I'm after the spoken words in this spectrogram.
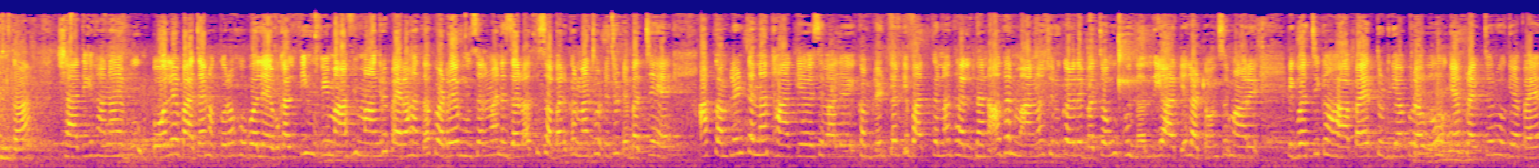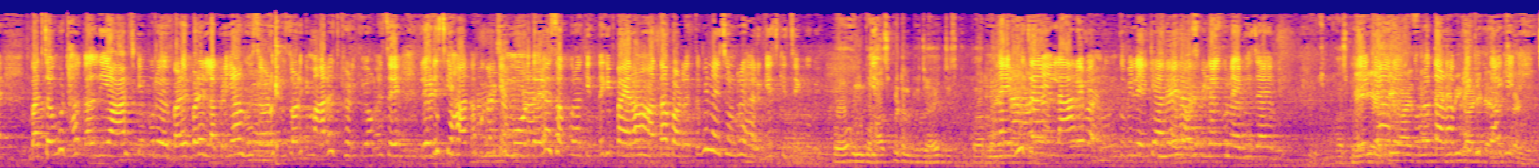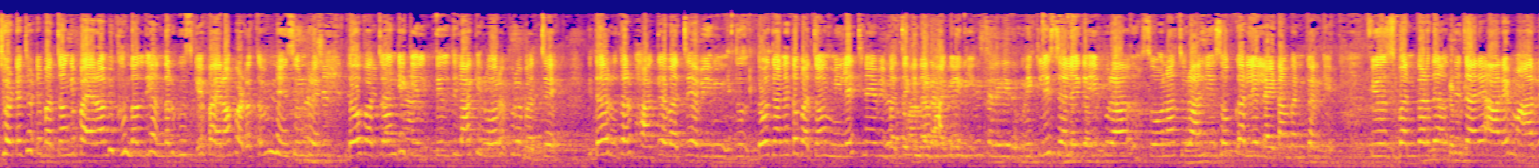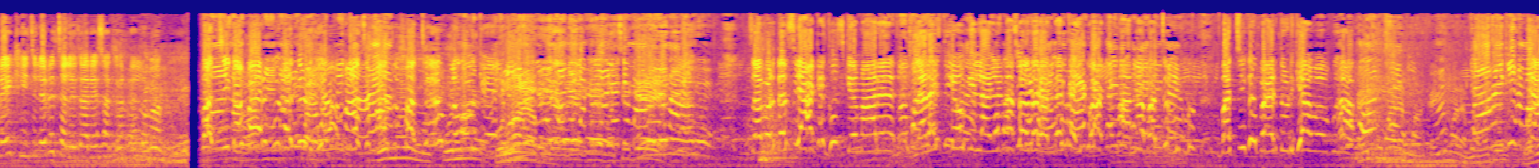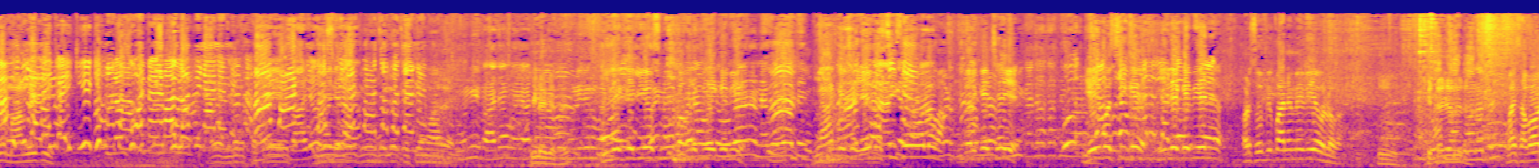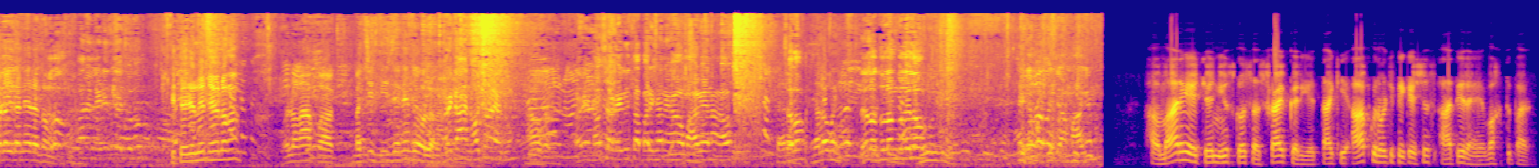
इनका शादी खाना है बोले बाजा नको रखो बोले गलती हुई माफ़ी मांग रहे पैर हाथा पड़ रहे मुसलमान है जरा तो सबर करना छोटे छोटे बच्चे हैं। आप कंप्लेंट करना था कि वैसे वाले कंप्लेंट करके बात करना था धनाधन मारना शुरू कर दे बच्चों को खुंदल दिया आके लटौन से मारे। एक बच्चे का हाथ पैर टूट गया पूरा वो हो गया फ्रैक्चर हो गया पैर। बच्चों को ढकल दिया आँच के पूरे बड़े बड़े लकड़ियाँ घुसड़ घुसड़ के मारे खिड़कियों में से। लेडीज़ के हाथ पकड़ के मोड़ दे रहे सब पूरा कितने की पैरा हाथा पड़ रहे तो भी नहीं सुन रहे हरगिज किसी को भी। तो उनको हॉस्पिटल भेजा है जिसको नहीं भेजा ला रहे उनको भी लेके आ रहे हॉस्पिटल को नहीं भेजा है अभी। छोटे छोटे बच्चों के पैरा भी खुंदल दिए अंदर घुस के पैरा पड़े तो भी नहीं सुन रहे। दो बच्चों के किल- तिल तिला के रो रहे पूरे बच्चे। इधर उधर भाग गए बच्चे अभी दो, दो जने तो बच्चों को मिले नहीं अभी बच्चे किधर भाग गए कि निकली चले गई पूरा सोना चुरा लिए सब कर लिए लाइटा बंद करके। फ्यूज बंद कर दे उससे जा रहे आ रहे मार रहे खींच ले रहे चले जा रहे ऐसा कर रहे बच्ची का पैर पूरा टूट गया कौन मारे? कौन मारे? कौन मारे आपको? ज़बरदस्ती आके घुस के मारे। लड़ाई थी होगी लड़ लेना तो उधर अंदर कहीं को आके मारना बच्चों बच्ची का पैर टूट गया वो पूरा मुझे कहीं की है कि हम लोग को नहीं भी है उसमें बगल के भी यहाँ के चाहिए बस्ती के वो लोग इधर के चाहिए। यही बस्ती के किले के भी है और सूफी पाने में भी है वो लोग। हम्म, कितने जने थे? रहे मैं। सभा होटल करने रहता हूँ। कितने जने थे वो लोग? वो लोग आप पच्चीस तीस जने थे वो लोग। अरे कहाँ नौ है तुम? आओ भाई। अरे नौ सौ इतना परेशान है आओ भागे ना आओ। चलो। चलो। भाई। ले लो दुल्हन को ले लो। है है हमारे एचएन न्यूज़ को सब्सक्राइब करिए ताकि आपको नोटिफिकेशंस आते रहे वक्त पर।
